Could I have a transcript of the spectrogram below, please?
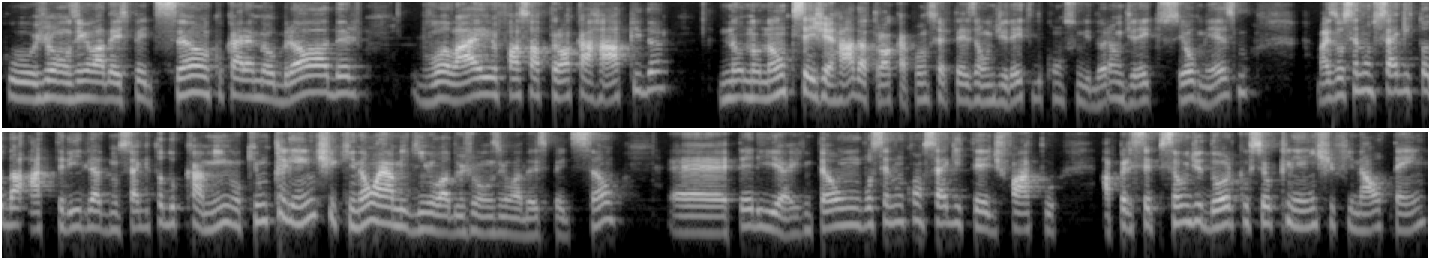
com o Joãozinho lá da expedição, que o cara é meu brother, vou lá e eu faço a troca rápida. Não, não, não que seja errada a troca, com certeza é um direito do consumidor, é um direito seu mesmo, mas você não segue toda a trilha, não segue todo o caminho que um cliente que não é amiguinho lá do Joãozinho lá da expedição é, teria. Então você não consegue ter de fato a percepção de dor que o seu cliente final tem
